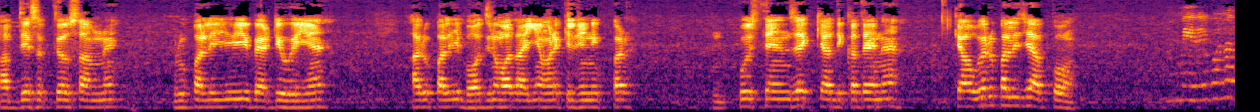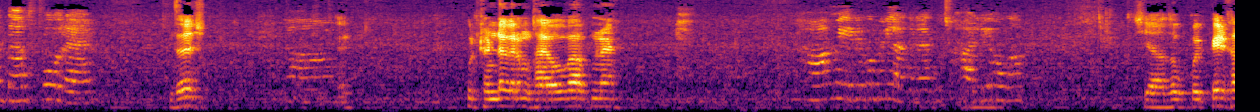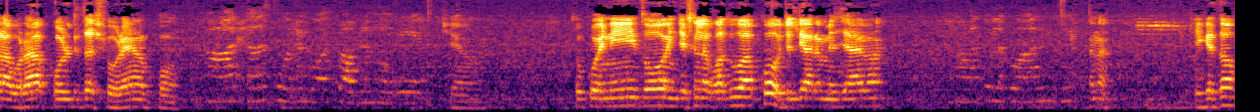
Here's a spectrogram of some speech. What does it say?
आप देख सकते हो सामने रूपाली जी बैठी हुई हैं। और रूपाली जी बहुत दिनों बाद आई है हमारे क्लिनिक पर। पूछते हैं इनसे क्या दिक्कत है इन्हें। क्या हो गया रूपाली जी आपको? दस्त हो है। कुछ ठंडा गर्म खाया होगा आपने? हाँ रहा है कुछ खा लिया होगा। अच्छा तो कोई पेट खराब हो रहा है? कोल्ड दस्त हो रहे हैं आपको? तो कोई नहीं तो इंजेक्शन लगवा दूँ आपको, जल्दी आराम मिल जाएगा। हाँ तो ना? ठीक है तो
